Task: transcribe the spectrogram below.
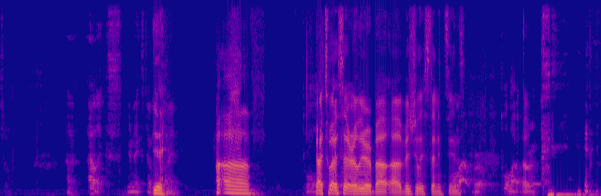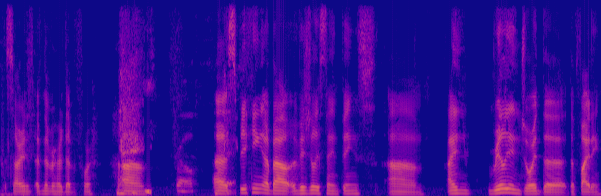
So, uh, Alex, you're next on Yeah. the line. Uh, Pull, back to what I said earlier about uh, visually stunning Pull scenes. out, bro. Pull out, Oh. bro. Sorry, I've never heard that before. Um, Bro, Uh, Speaking about visually stunning things, um, I really enjoyed the the fighting,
